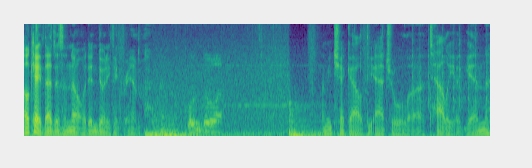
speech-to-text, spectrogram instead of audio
Okay, that is a no. It didn't do anything for him. Let me check out the actual uh, tally again.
